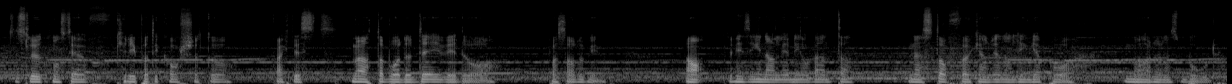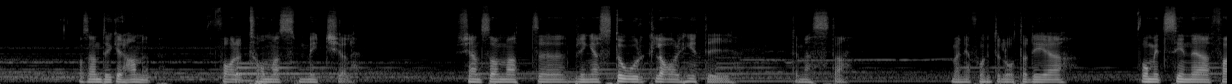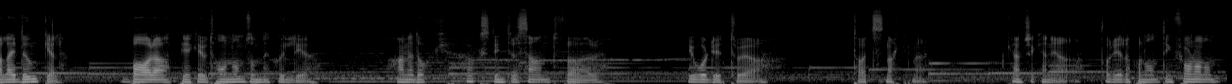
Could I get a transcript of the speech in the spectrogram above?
Till slut måste jag krypa till korset och faktiskt möta både David och Bartholomew. Ja, det finns ingen anledning att vänta. Nästa offer kan redan ligga på mördarens bord. Och sen dyker han upp. Fader Thomas Mitchell. Känns som att eh, bringa stor klarhet i det mesta. Men jag får inte låta det få mitt sinne falla i dunkel. Bara peka ut honom som den skyldige. Han är dock högst intressant för Jordi tror jag ta ett snack med. Kanske kan jag få reda på någonting från honom.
